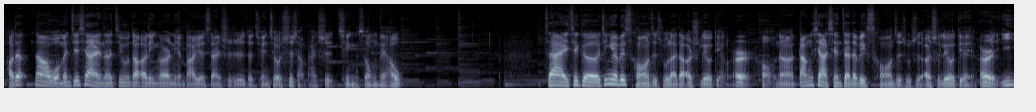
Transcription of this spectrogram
好的，那我们接下来呢，进入到二零二二年八月三十日的全球市场盘势轻松聊。在这个今月 VIX 恐慌指数来到二十六点二，哦，那当下现在的 VIX 恐慌指数是二十六点二一，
